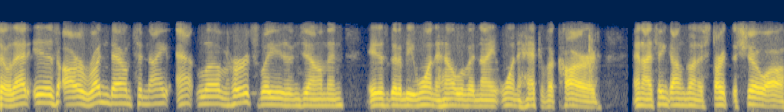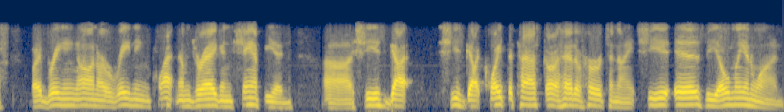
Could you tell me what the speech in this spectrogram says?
So that is our rundown tonight at Love Hurts, ladies and gentlemen. It is going to be one hell of a night, one heck of a card. And I think I'm going to start the show off by bringing on our reigning Platinum Dragon champion. Uh, she's got she's got quite the task ahead of her tonight. She is the only and one.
